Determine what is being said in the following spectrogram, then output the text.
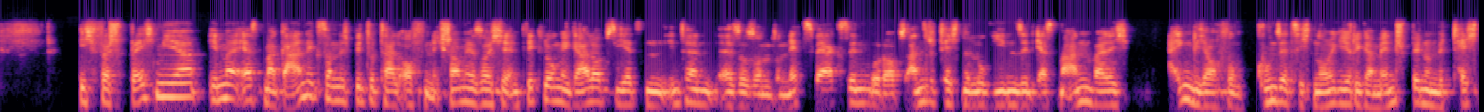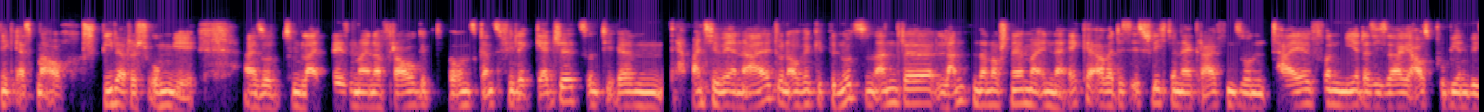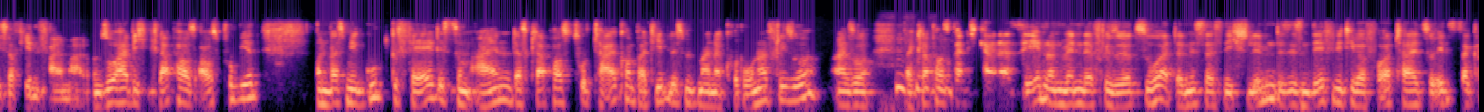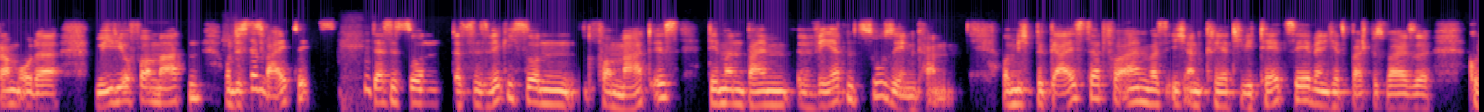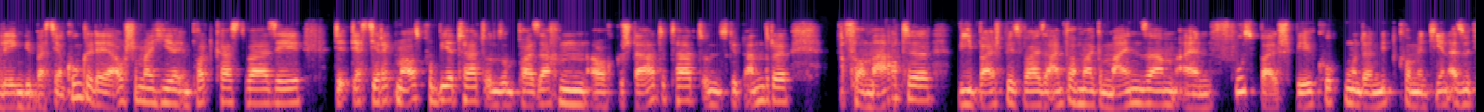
ich verspreche mir immer erstmal gar nichts, sondern ich bin total offen. Ich schaue mir solche Entwicklungen, egal ob sie jetzt ein Internet, also so ein, so ein Netzwerk sind oder ob es andere Technologien sind, erstmal an, weil ich eigentlich auch so ein grundsätzlich neugieriger Mensch bin und mit Technik erstmal auch spielerisch umgehe. Also zum Leidwesen meiner Frau gibt es bei uns ganz viele Gadgets und die werden, ja, manche werden alt und auch wirklich benutzt und andere landen dann auch schnell mal in der Ecke, aber das ist schlicht und ergreifend so ein Teil von mir, dass ich sage, ausprobieren will ich es auf jeden Fall mal. Und so habe ich Clubhouse ausprobiert und was mir gut gefällt, ist zum einen, dass Clubhouse total kompatibel ist mit meiner Corona-Frisur. Also bei Clubhouse kann ich keiner sehen und wenn der Friseur zu hat, dann ist das nicht schlimm. Das ist ein definitiver Vorteil zu Instagram oder Videoformaten. Und das Stimmt. Zweite ist, dass es so ein, dass es wirklich so ein Format ist, dem man beim Werden zusehen kann. Und mich begeistert vor allem, was ich an Kreativität sehe, wenn ich jetzt beispielsweise Kollegen wie Bastian Kunkel, der ja auch schon mal hier im Podcast war, sehe, der es direkt mal ausprobiert hat und so ein paar Sachen auch gestartet hat. Und es gibt andere Formate, wie beispielsweise einfach mal gemeinsam ein Fußballspiel gucken und dann mitkommentieren. Also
